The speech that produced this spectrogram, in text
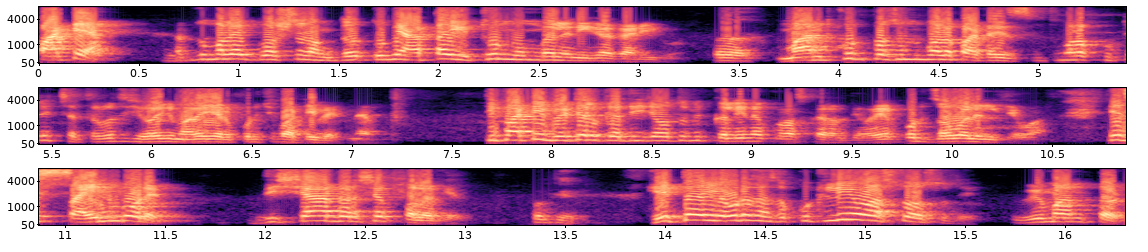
पाट्या आता तुम्हाला एक गोष्ट सांगतो तुम्ही आता इथून मुंबईला निघा गाडी घेऊन. मानखुटपासून तुम्हाला पाठायचं तुम्हाला कुठे छत्रपती शिवाजी महाराज एअरपोर्टची पाठी भेटणार. ती पाठी भेटेल कधी जेव्हा तुम्ही कलीना क्रॉस कराल तेव्हा एअरपोर्ट जवळ येईल तेव्हा हे साईन बोर्ड आहेत दिशादर्शक फलक आहेत ओके हे तर एवढंच असतं कुठलीही वास्तू असू दे विमानतळ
